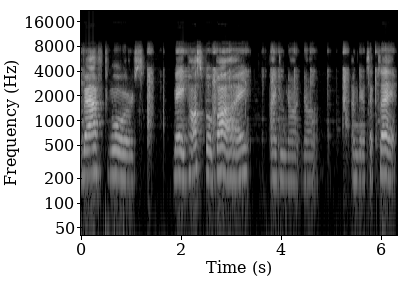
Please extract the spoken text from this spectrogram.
Raft Wars. Made possible by... I do not know. I'm gonna click play.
